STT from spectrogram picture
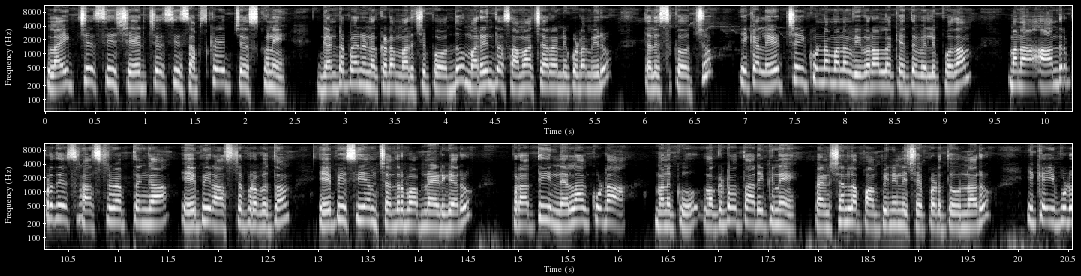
లైక్ చేసి షేర్ చేసి సబ్స్క్రైబ్ చేసుకుని గంట పైన నొక్కడం మర్చిపోవద్దు. మరింత సమాచారాన్ని కూడా మీరు తెలుసుకోవచ్చు. ఇక లేట్ చేయకుండా మనం వివరాల్లోకి అయితే వెళ్ళిపోదాం. మన ఆంధ్రప్రదేశ్ రాష్ట్ర వ్యాప్తంగా ఏపీ రాష్ట్ర ప్రభుత్వం ఏపీ సీఎం చంద్రబాబు నాయుడు గారు ప్రతి నెల కూడా మనకు ఒకటో తారీఖునే పెన్షన్ల పంపిణీని చేపడుతూ ఉన్నారు. ఇక ఇప్పుడు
